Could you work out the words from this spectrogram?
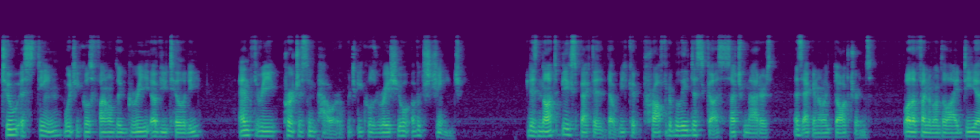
2. Esteem, which equals final degree of utility. And 3. Purchasing power, which equals ratio of exchange. It is not to be expected that we could profitably discuss such matters as economic doctrines, while the fundamental idea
